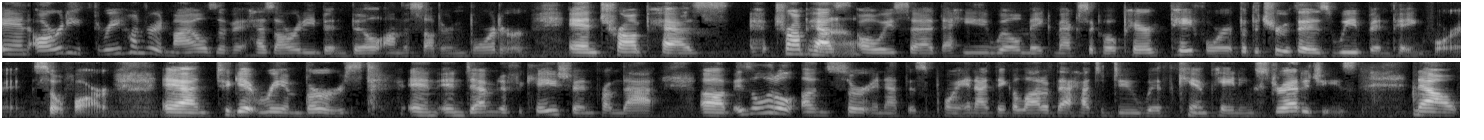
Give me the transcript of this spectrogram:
and already 300 miles of it has already been built on the southern border and trump has trump has wow. always said that he will make mexico pay, pay for it but the truth is we've been paying for it so far and to get reimbursed in indemnification from that um, is a little uncertain at this point. point and i think a lot of that had to do with campaigning strategies now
